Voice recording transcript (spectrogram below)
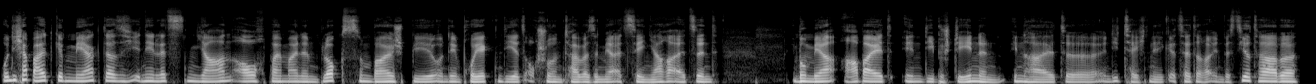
Und ich habe halt gemerkt, dass ich in den letzten Jahren auch bei meinen Blogs zum Beispiel und den Projekten, die jetzt auch schon teilweise mehr als zehn Jahre alt sind, immer mehr Arbeit in die bestehenden Inhalte, in die Technik etc. investiert habe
